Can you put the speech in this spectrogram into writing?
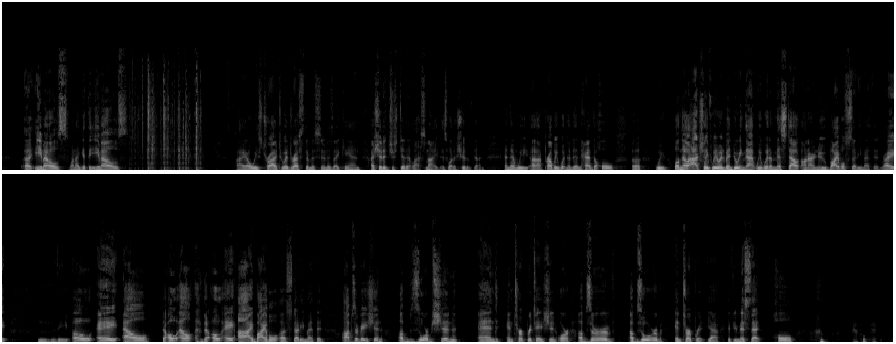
uh, emails, when I get the emails, I always try to address them as soon as I can. I should have just did it last night is what I should have done. And then we uh, probably wouldn't have then had the whole uh, we well no actually if we would have been doing that we would have missed out on our new bible study method right? Mm, the oal the ol the oai bible uh, study method. Observation absorption and interpretation or observe absorb interpret. Yeah if you missed that whole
